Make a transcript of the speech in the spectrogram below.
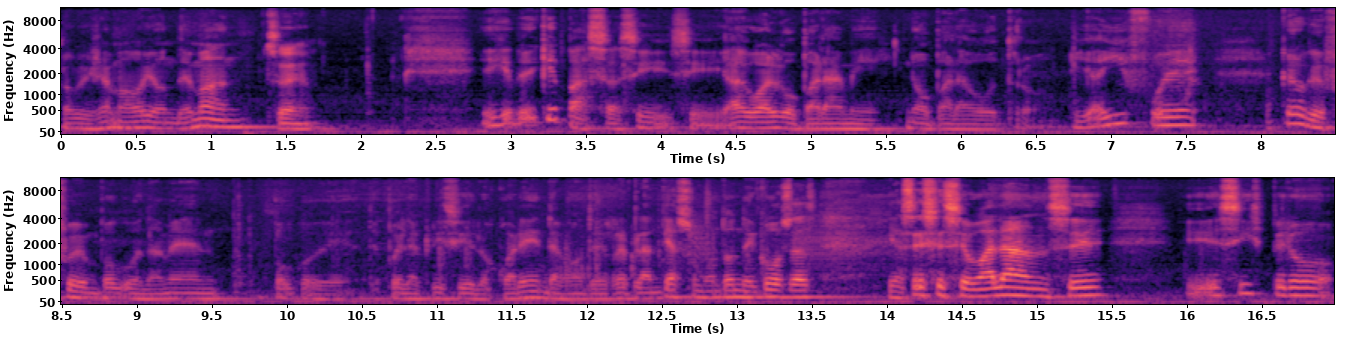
lo que se llama hoy on demand Sí. y dije, pero ¿qué pasa si, si hago algo para mí, no para otro? Y ahí fue, creo que fue un poco también, un poco de, después de la crisis de los 40, cuando te replanteas un montón de cosas y haces ese balance y decís, pero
